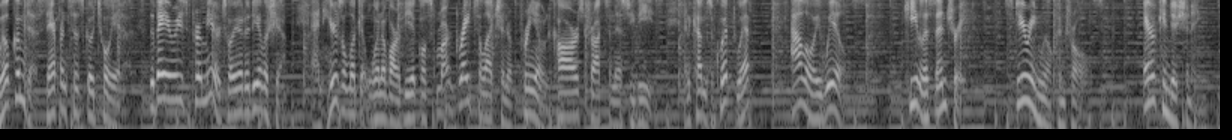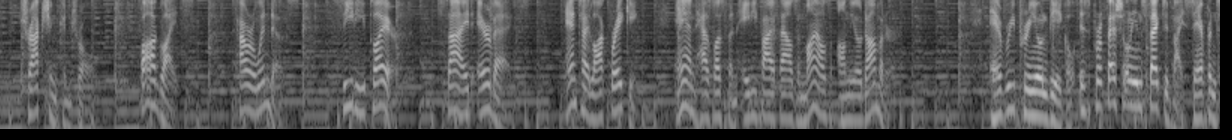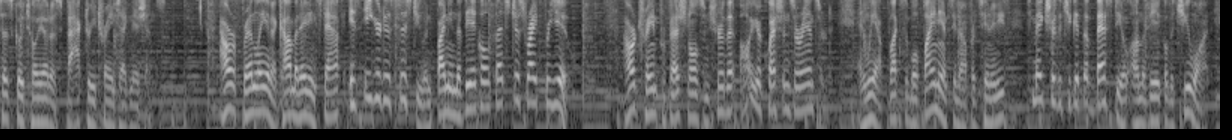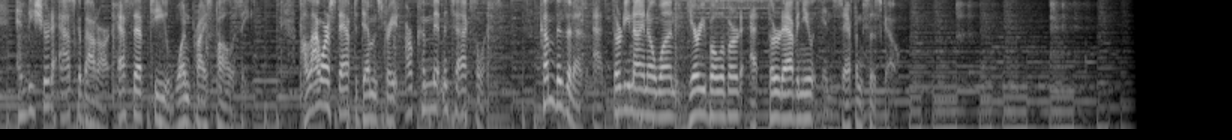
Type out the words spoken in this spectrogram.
Welcome to San Francisco Toyota, the Bay Area's premier Toyota dealership. And here's a look at one of our vehicles from our great selection of pre owned cars, trucks, and SUVs. And it comes equipped with alloy wheels, keyless entry, steering wheel controls, air conditioning, traction control, fog lights, power windows, CD player, side airbags, anti lock braking, and has less than 85,000 miles on the odometer. Every pre owned vehicle is professionally inspected by San Francisco Toyota's factory trained technicians. Our friendly and accommodating staff is eager to assist you in finding the vehicle that's just right for you. Our trained professionals ensure that all your questions are answered, and we have flexible financing opportunities to make sure that you get the best deal on the vehicle that you want. And be sure to ask about our SFT one price policy. Allow our staff to demonstrate our commitment to excellence. Come visit us at 3901 Geary Boulevard at 3rd Avenue in San Francisco.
